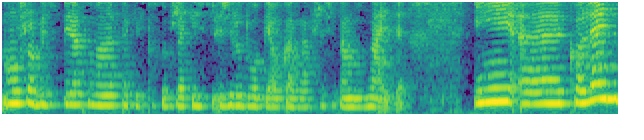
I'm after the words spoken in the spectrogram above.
muszą być zbilansowane w taki sposób, że jakieś źródło białka zawsze się tam znajdzie. I e, kolejny,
